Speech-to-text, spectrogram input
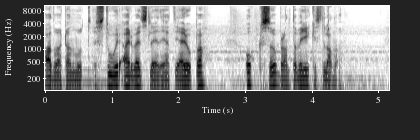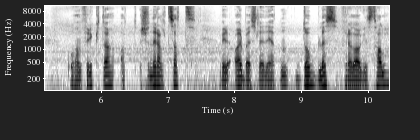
advarte han mot stor arbeidsledighet i Europa, også blant de rikeste landene. Og han frykta at generelt sett vil arbeidsledigheten dobles fra dagens tall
